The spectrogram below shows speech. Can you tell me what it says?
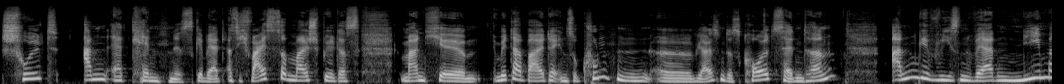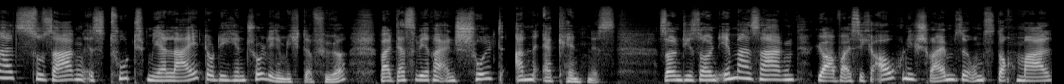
Schuld Anerkenntnis gewährt. Also ich weiß zum Beispiel, dass manche Mitarbeiter in so Kunden, äh, wie heißen das, Callcentern, angewiesen werden, niemals zu sagen, es tut mir leid oder ich entschuldige mich dafür, weil das wäre ein Schuldanerkenntnis sondern die sollen immer sagen, ja, weiß ich auch nicht, schreiben Sie uns doch mal.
